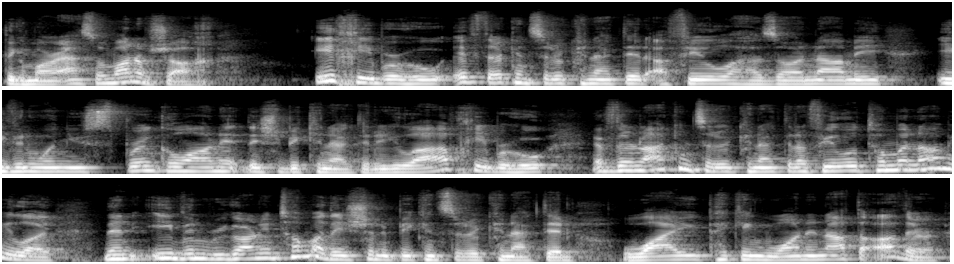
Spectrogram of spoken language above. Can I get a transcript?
The Gemara asks Manav Shach, if they're considered connected, afil hazonami, even when you sprinkle on it, they should be connected. if they're not considered connected, afil tomanami then even regarding toma, they shouldn't be considered connected. Why are you picking one and not the other?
